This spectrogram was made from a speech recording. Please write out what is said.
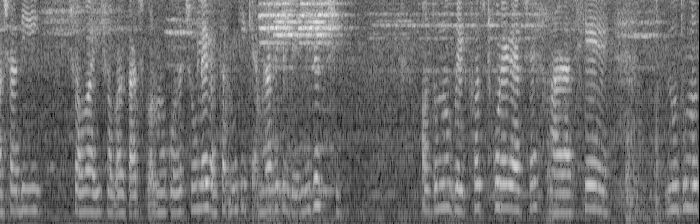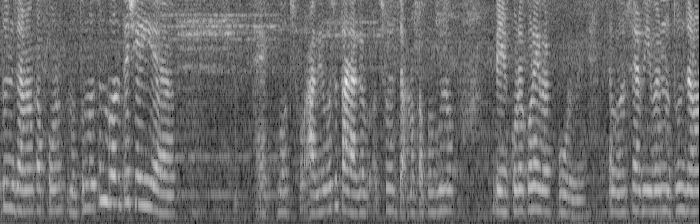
আশাদি, সবাই সবার কাজকর্ম করে চলে গেছে। আমি কি ক্যামেরা থেকে বেরিয়ে যাচ্ছি? অতনু ব্রেকফাস্ট করে গেছে। আর আজকে নতুন নতুন জামা কাপড় নতুন নতুন বলতে সেই এক বছর, আগের বছর, তার আগের বছরের জামা কাপড়গুলো বের করে করে এবার পরবে। তা বলছে, আমি এবার নতুন জামা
